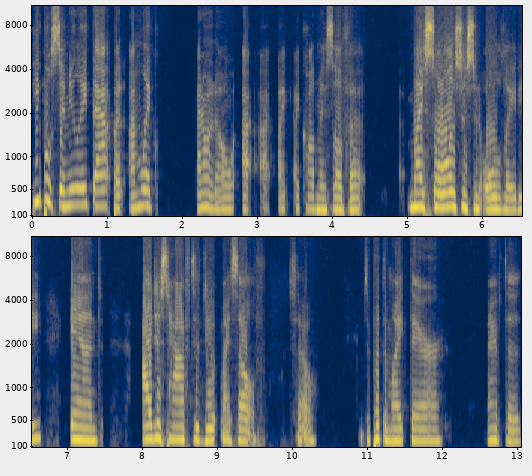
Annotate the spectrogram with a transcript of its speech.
people simulate that, but I'm like, I don't know. I, I, I called myself a, my soul is just an old lady and I just have to do it myself. So to put the mic there, I have to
